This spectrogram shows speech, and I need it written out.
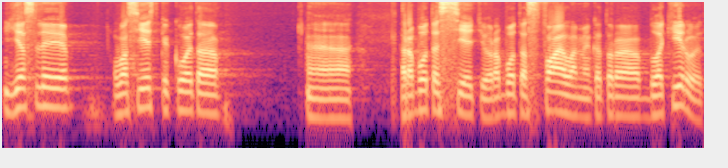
Если у вас есть какая-то э, работа с сетью, работа с файлами, которая блокирует,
